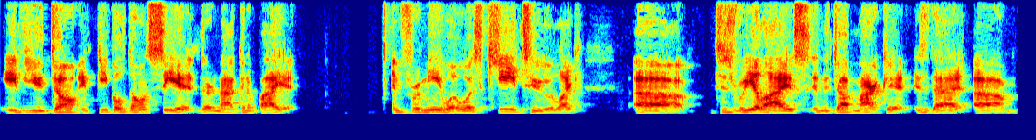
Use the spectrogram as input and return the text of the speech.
If you don't, if people don't see it, they're not gonna buy it. And for me, what was key to like uh, just realize in the job market is that um,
